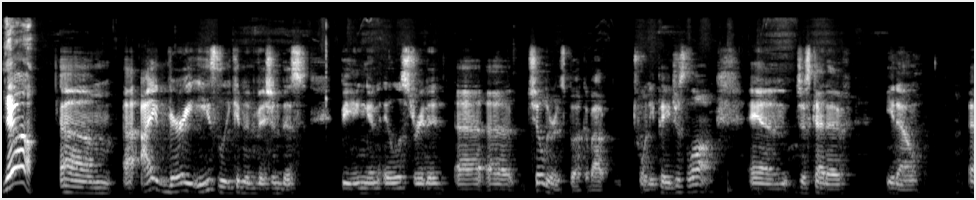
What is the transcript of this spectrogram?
Yeah. Um, I very easily can envision this being an illustrated uh, uh, children's book about 20 pages long and just kind of you know uh,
